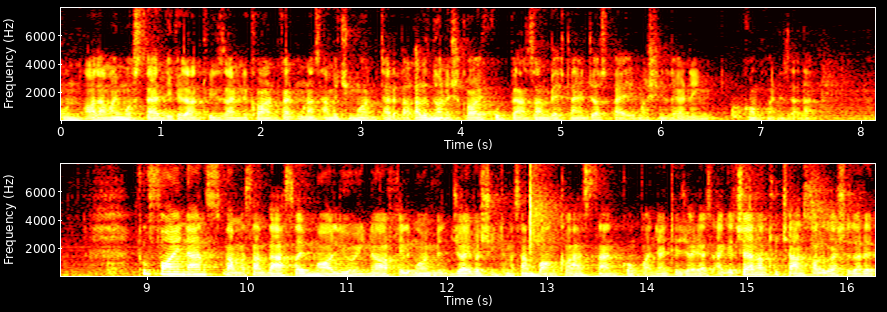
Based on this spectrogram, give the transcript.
اون آدمای مستعدی که دارن تو این زمینه کار می‌کنن اون از همه چی مهمتره. بغل دانشگاه های خوب به نظر بهترین جاست برای machine learning company زدن. تو finance و مثلا بحث های مالی و اینا خیلی مهم جایی باشین که مثلا بانک ها هستن کمپانی های تجاری هست. اگه چه الان تو چند سال گذشته داره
